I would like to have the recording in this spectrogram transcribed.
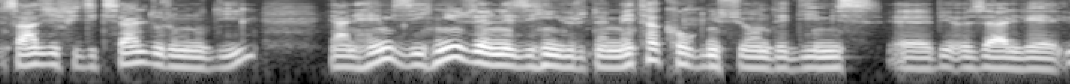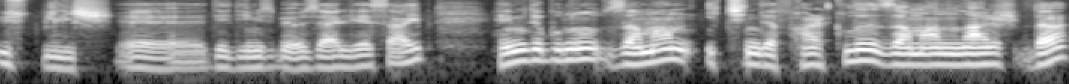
sadece fiziksel durumunu değil yani hem zihni üzerine zihin yürütme metakognisyon dediğimiz e, bir özelliğe üst biliş e, dediğimiz bir özelliğe sahip hem de bunu zaman içinde farklı zamanlarda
